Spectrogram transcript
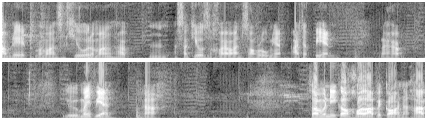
อัปเดตประมาณสกิลละมั้งครับอืมสกิลสควร์วันสองลูกเนี่ยอาจจะเปลี่ยนนะครับ หรือไม่เปลี่ยนอะสำหรับวันนี้ก็ขอลาไปก่อนนะครับ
